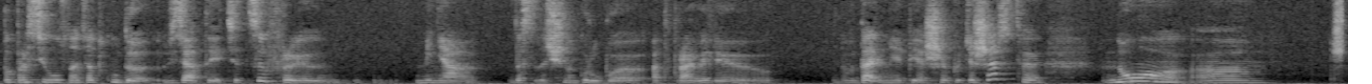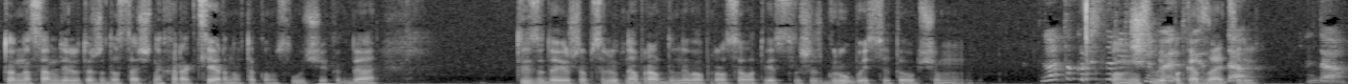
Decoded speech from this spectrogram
попросила узнать, откуда взяты эти цифры, меня достаточно грубо отправили в дальнее пешее путешествие, но эм, Что на самом деле тоже достаточно характерно в таком случае, когда ты задаешь абсолютно оправданный вопрос, а в ответ слышишь грубость, это, в общем, ну, это вполне себе ответ, показатель. Да,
